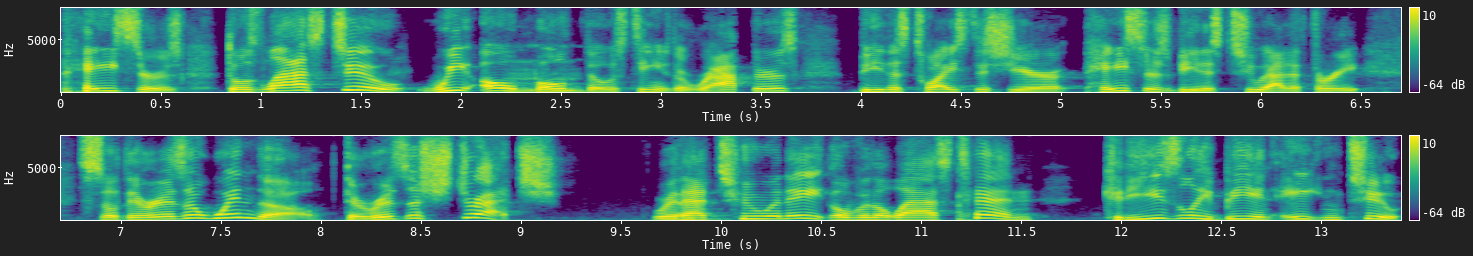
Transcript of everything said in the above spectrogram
Pacers. Those last two, we owe mm-hmm. both those teams. The Raptors beat us twice this year. Pacers beat us two out of three. So there is a window. There is a stretch where Yeah. that two and eight over the last 10 could easily be an eight and two.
